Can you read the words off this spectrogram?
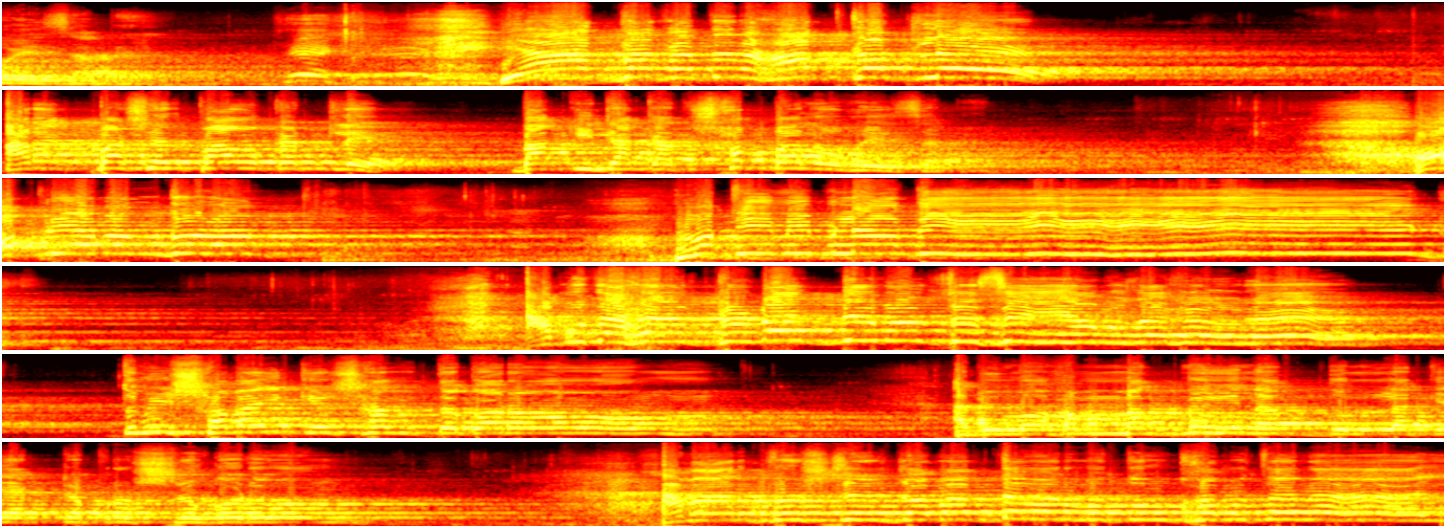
হয়ে যাবে। এক ডাকাতের হাত কাটলে আর এক পাশের পাও কাটলে বাকি ডাকাত সব ভালো হয়ে যাবে। অপ্রিয় বন্ধুরা মতিম ইবনে আদিক আবু জাহেল ডাক দিয়ে বলতেছে আবু জাহেল রে তুমি সবাইকে শান্ত করো। আমি মোহাম্মদ বিন আব্দুল্লাহকে একটা প্রশ্ন করব আমার প্রশ্নের জবাব দেওয়ার মতন ক্ষমতা নাই।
